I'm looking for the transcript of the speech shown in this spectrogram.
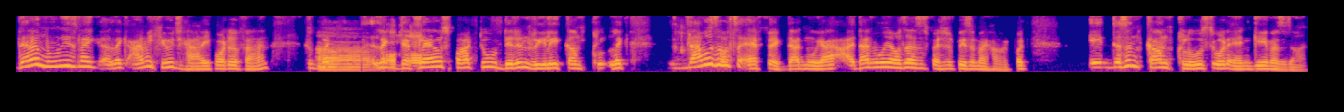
there are movies like like I'm a huge Harry Potter fan, but uh, like Deathly Hallows Part Two didn't really come cl- like that was also epic. That movie, I, I, that movie also has a special place in my heart, but it doesn't come close to what Endgame has done.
